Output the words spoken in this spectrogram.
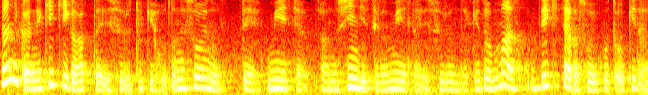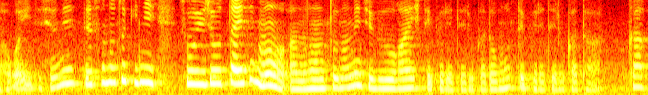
何かね危機があったりする時ほどねそういうのって見えちゃあの真実が見えたりするんだけどまあできたらそういうこと起きない方がいいですよね。でその時にそういう状態でもあの本当のね自分を愛してくれてる方思ってくれてる方が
